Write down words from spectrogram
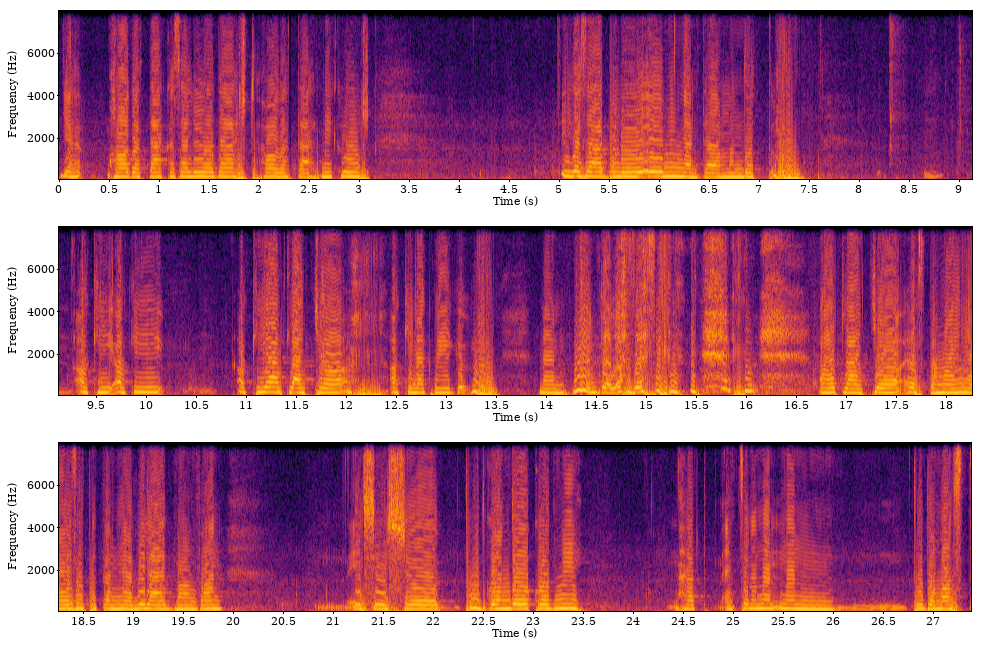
Ugye, hallgatták az előadást, hallgatták Miklóst, igazából ő, ő mindent elmondott. Aki, aki, aki átlátja, akinek még nem ment el az esz, átlátja ezt a mai helyzetet, ami a világban van, és, és tud gondolkodni, hát egyszerűen nem, nem tudom azt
